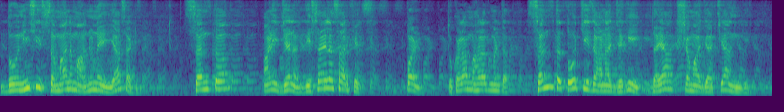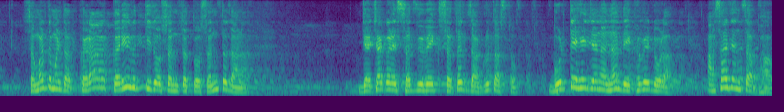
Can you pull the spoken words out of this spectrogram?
दोन्हीशी समान मानू नये यासाठी. संत आणि जन दिसायला सारखेच. पण तुकाराम महाराज म्हणतात संत तोची जाणा जगी दया क्षमा ज्याची अंगी. समर्थ म्हणतात करा करी वृत्ती जो संत तो संत जाणा. ज्याच्याकडे सद्विवेक सतत जागृत असतो. बुडते हे जन न देखवे डोळा. असा ज्यांचा भाव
